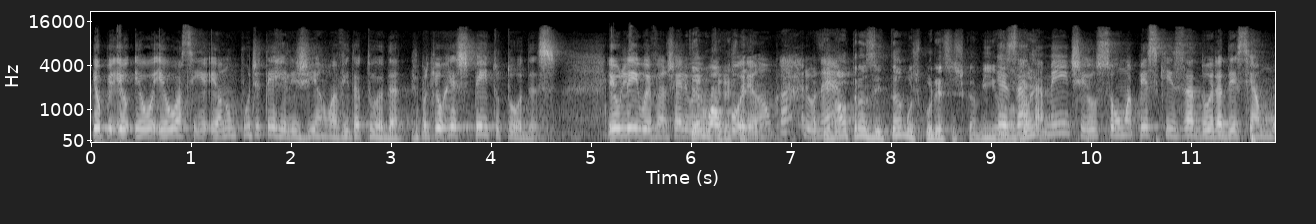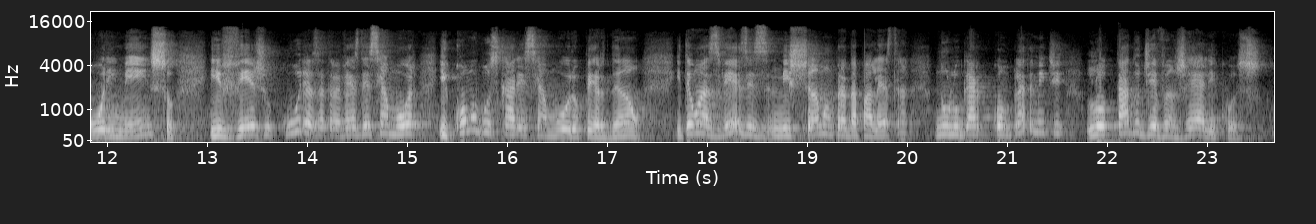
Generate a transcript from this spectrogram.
Eu, eu, eu, eu, assim, eu não pude ter religião a vida toda, porque eu respeito todas. Eu leio o Evangelho, eu leio Temos o Alcorão, claro, né? Afinal, transitamos por esses caminhos? Exatamente, eu sou uma pesquisadora desse amor imenso e vejo curas através desse amor. E como buscar esse amor, o perdão? Então, às vezes, me chamam para dar palestra num lugar completamente lotado de evangélicos.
